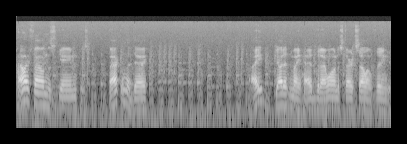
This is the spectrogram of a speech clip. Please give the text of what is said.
How I found this game is back in the day, I got it in my head that I wanted to start selling video,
